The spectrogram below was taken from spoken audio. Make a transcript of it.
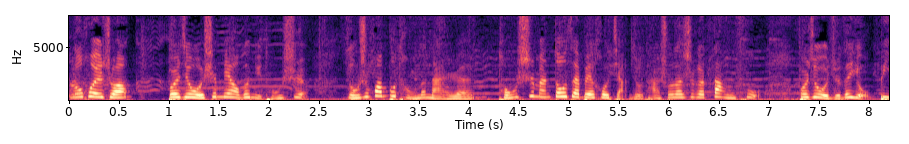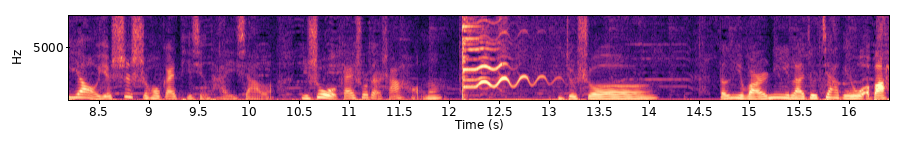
芦荟说：“波儿姐，我身边有个女同事，总是换不同的男人，同事们都在背后讲究她，说她是个荡妇。波儿姐，我觉得有必要，也是时候该提醒她一下了。你说我该说点啥好呢？你就说。”等你玩腻了，就嫁给我吧。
